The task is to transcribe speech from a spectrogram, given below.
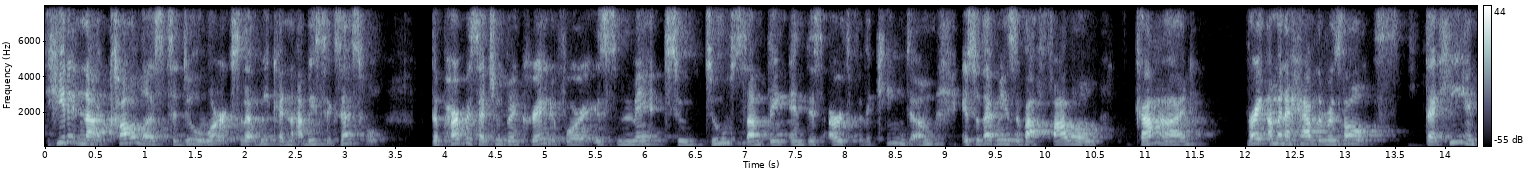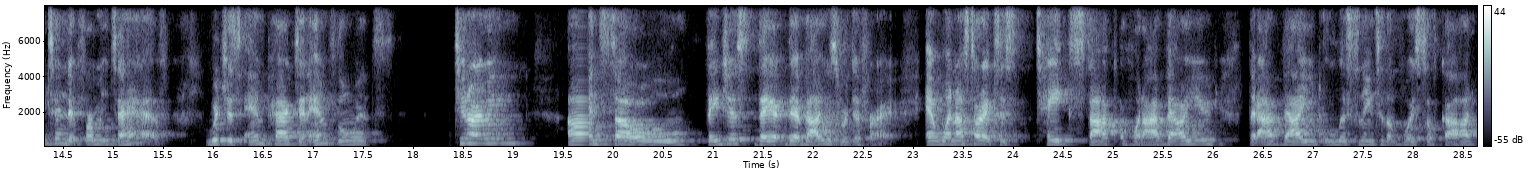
he did not call us to do work so that we could not be successful. The purpose that you've been created for is meant to do something in this earth for the kingdom. And so that means if I follow God, right, I'm going to have the results that he intended for me to have which is impact and influence. Do you know what I mean? Uh, and so they just their their values were different. And when I started to take stock of what I valued, that I valued listening to the voice of God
